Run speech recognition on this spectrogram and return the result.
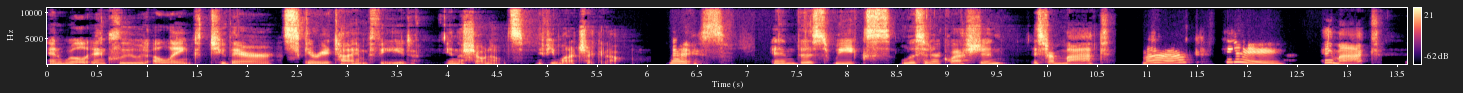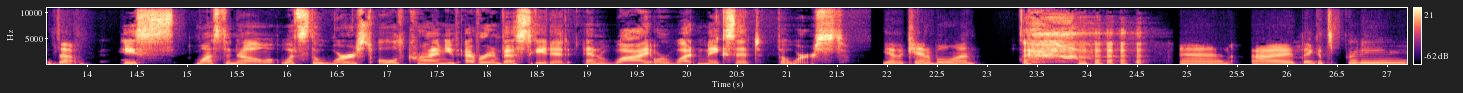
And we'll include a link to their Scary Time feed in the show notes if you want to check it out. Nice. And this week's listener question is from Mac. Mark. Hey. Hey, Mac. What's up? He wants to know what's the worst old crime you've ever investigated and why or what makes it the worst. Yeah, the cannibal one. And I think it's pretty,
